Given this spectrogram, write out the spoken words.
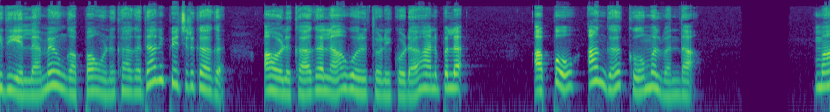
இது எல்லாமே உங்க அப்பா உனக்காக தான் அனுப்பி வச்சிருக்காங்க அவளுக்காகலாம் ஒரு துணி கூட அனுப்பல. அப்போ அங்க கோமல் வந்தா. மா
